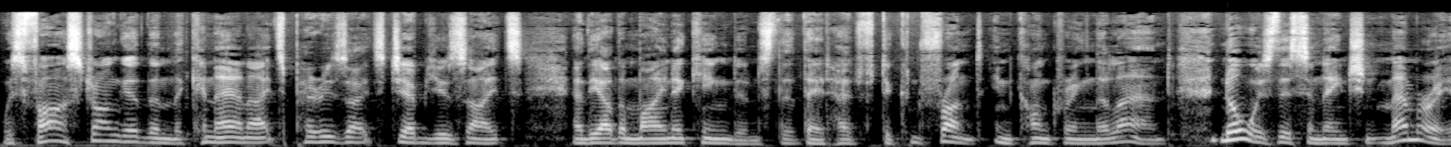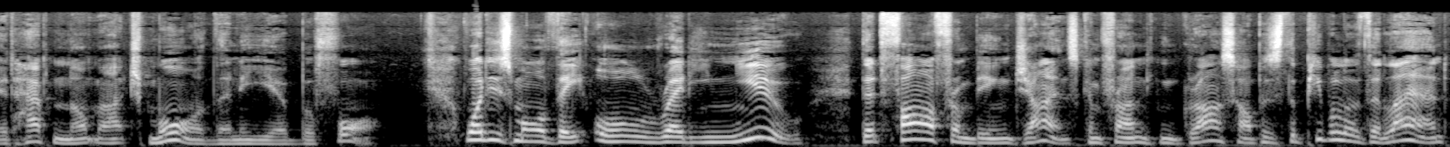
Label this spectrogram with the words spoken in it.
was far stronger than the Canaanites, Perizzites, Jebusites, and the other minor kingdoms that they'd had to confront in conquering the land. Nor was this an ancient memory, it happened not much more than a year before. What is more, they already knew that far from being giants confronting grasshoppers, the people of the land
